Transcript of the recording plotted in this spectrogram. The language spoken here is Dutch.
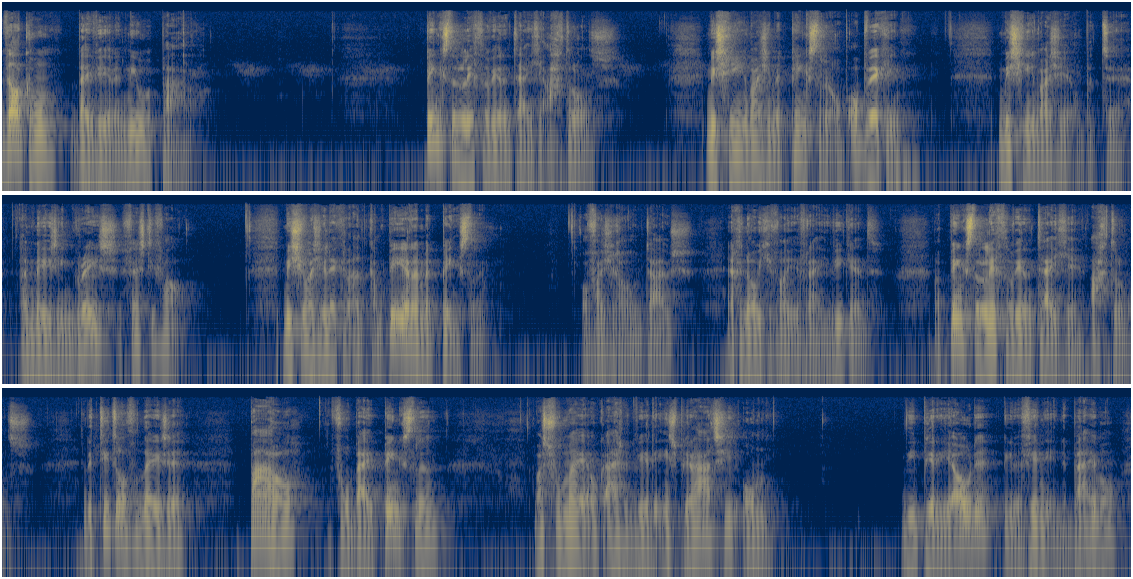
Welkom bij weer een nieuwe parel. Pinksteren ligt alweer een tijdje achter ons. Misschien was je met Pinksteren op opwekking. Misschien was je op het eh, Amazing Grace Festival. Misschien was je lekker aan het kamperen met Pinksteren. Of was je gewoon thuis en genoot je van je vrije weekend. Maar Pinksteren ligt alweer een tijdje achter ons. de titel van deze parel voorbij Pinksteren was voor mij ook eigenlijk weer de inspiratie om die periode die we vinden in de Bijbel,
